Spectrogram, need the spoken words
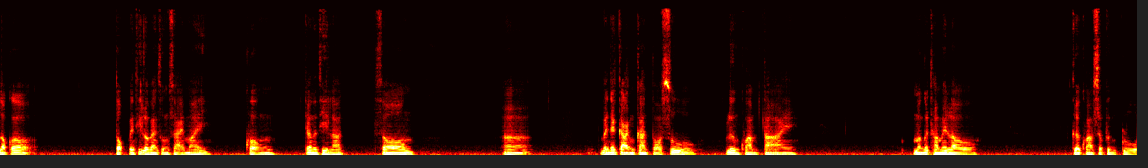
เราก็ตกเป็นที่ระแวงสงสัยไหมของเจ้าหน้าที่รัฐสองอาบรรยากาศของการต่อสู้เรื่องความตาย มันก็ทำให้เราเกิดความสะพึงกลัว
